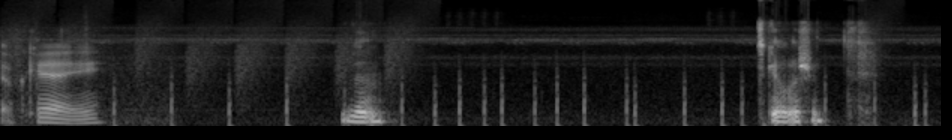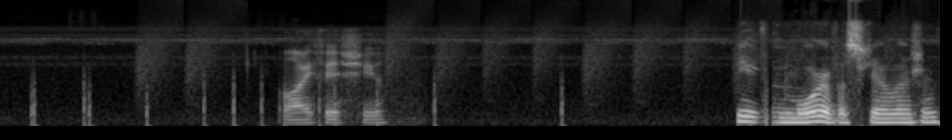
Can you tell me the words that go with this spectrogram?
AFK. Then. Skill issue. Life issue. Even more of a skill issue.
